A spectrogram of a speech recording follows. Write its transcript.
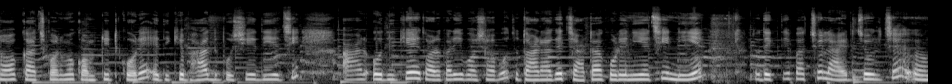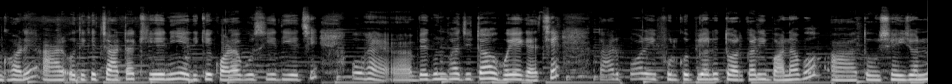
সব কাজকর্ম কমপ্লিট করে এদিকে ভাত বসিয়ে দিয়েছি আর ওদিকে তরকারি বসাবো। তো তার আগে চাটা করে নিয়েছি নিয়ে, তো দেখতেই পাচ্ছ লাইট জ্বলছে ঘরে। আর ওদিকে চাটা খেয়ে নিয়ে এদিকে কড়া বসিয়ে দিয়েছি। ও হ্যাঁ বেগুন ভাজিটাও হয়ে গেছে। তারপর এই ফুলকপি আলুর তরকারি বানাবো তো সেই জন্য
